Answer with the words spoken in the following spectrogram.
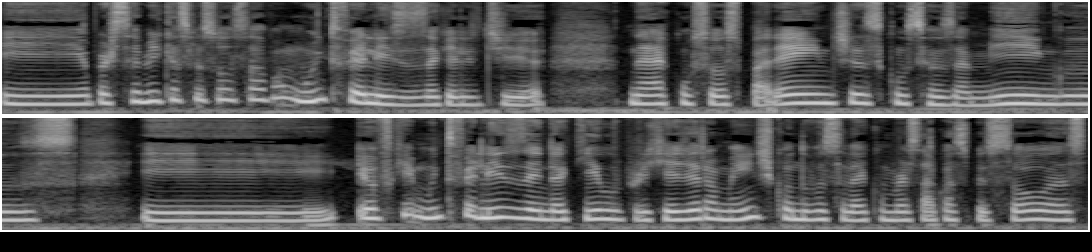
e eu percebi que as pessoas estavam muito felizes aquele dia, né, com seus parentes, com seus amigos. E eu fiquei muito feliz vendo aquilo, porque geralmente quando você vai conversar com as pessoas,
